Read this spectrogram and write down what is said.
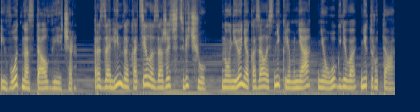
И вот настал вечер. Розалинда хотела зажечь свечу, но у нее не оказалось ни кремня, ни огнева, ни трута.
